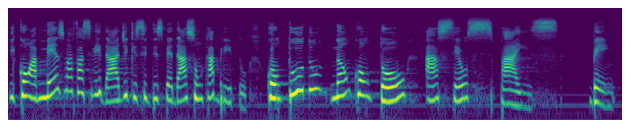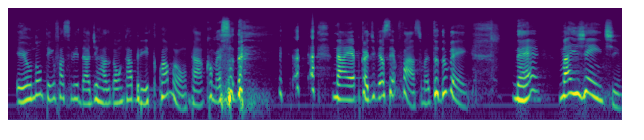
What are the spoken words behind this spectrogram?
e com a mesma facilidade que se despedaça um cabrito. Contudo, não contou a seus pais. Bem, eu não tenho facilidade de rasgar um cabrito com a mão, tá? Começa daí. Na época devia ser fácil, mas tudo bem, né? Mas gente,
